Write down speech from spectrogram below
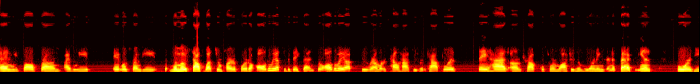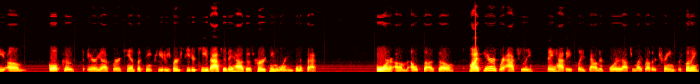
And we saw from, I believe, it was from the the most southwestern part of Florida all the way up to the Big Bend. So all the way up to around where Tallahassee, where the capital is, they had um, tropical storm watches and warnings in effect. And for the um, Gulf Coast area, for Tampa, St. Petersburg, Cedar Key, that's where they had those hurricane warnings in effect for um, Elsa. So my parents were actually, they have a place down in Florida. That's where my brother trained for swimming.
